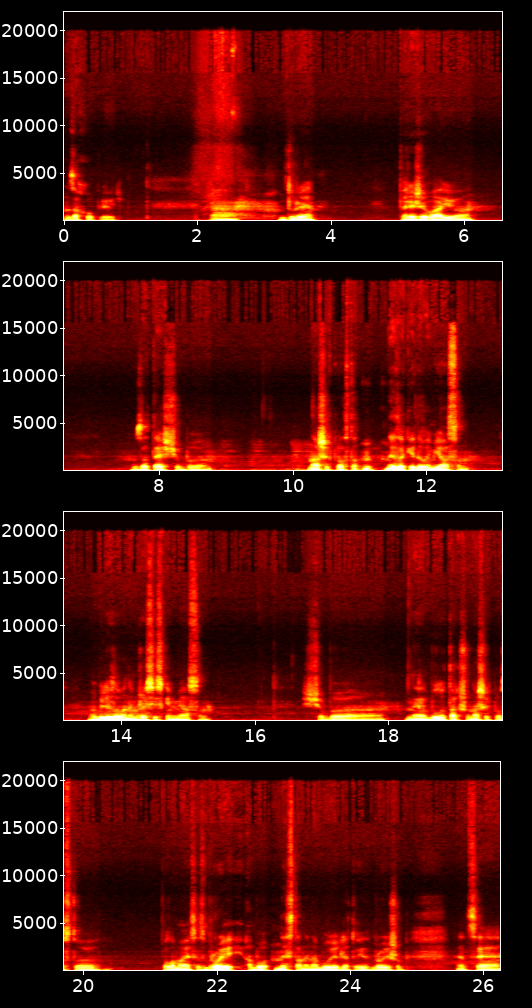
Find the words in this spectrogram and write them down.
захоплюють. Дуже переживаю за те, щоб наших просто не закидали м'ясом, мобілізованим російським м'ясом. Щоб е, не було так, що наших просто поламається зброя або не стане набою для тої зброї, щоб це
